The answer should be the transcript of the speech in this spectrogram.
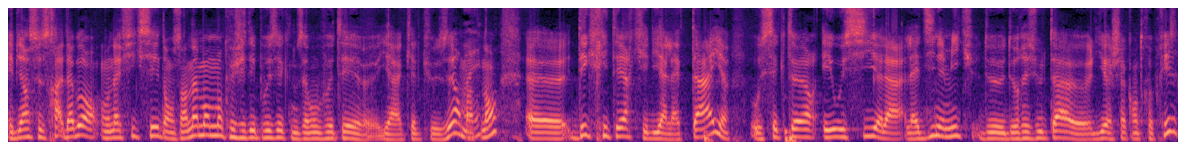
Eh bien, ce sera d'abord, on a fixé dans un amendement que j'ai déposé, que nous avons voté euh, il y a quelques heures maintenant, euh, des critères qui est liés à la taille, au secteur et aussi à la, la dynamique de, de résultats euh, liés à chaque entreprise.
